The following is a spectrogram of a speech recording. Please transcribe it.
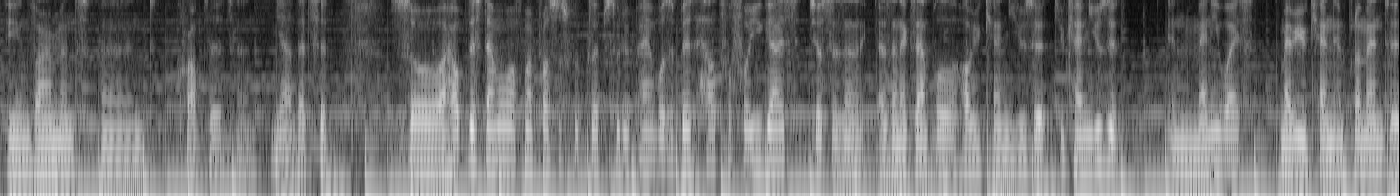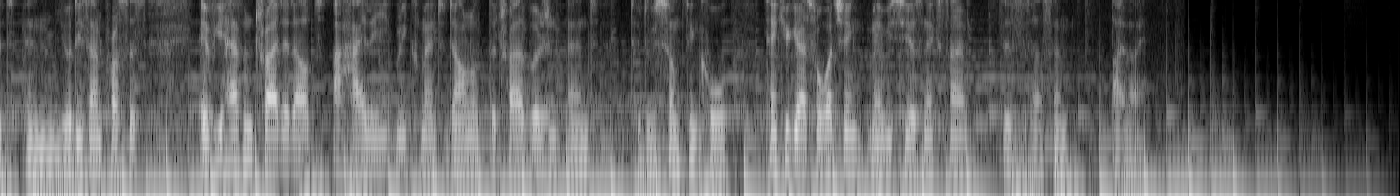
the environment and cropped it. And yeah that's it so I hope this demo of my process with Clip Studio Paint was a bit helpful for you guys, just as an, as an example how you can use it. You can use it in many ways. Maybe you can implement it in your design process. If you haven't tried it out, I highly recommend to download the trial version and to do something cool. Thank you guys for watching. Maybe see us next time. This is Asim. Bye bye.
